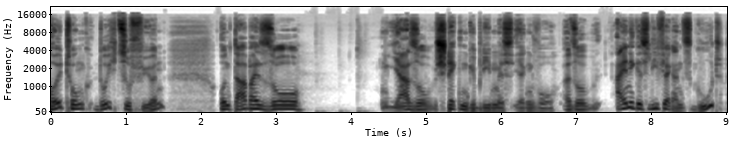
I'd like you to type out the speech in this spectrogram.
Häutung durchzuführen und dabei so, ja, so stecken geblieben ist irgendwo. Also einiges lief ja ganz gut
